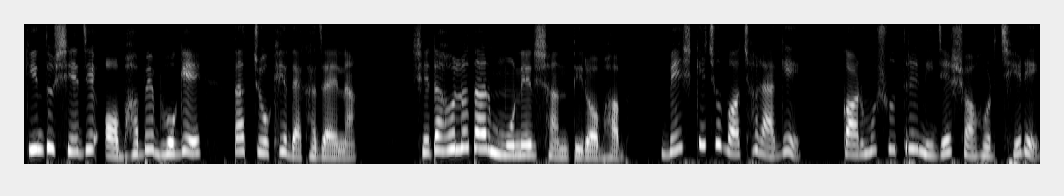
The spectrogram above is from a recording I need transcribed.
কিন্তু সে যে অভাবে ভোগে তা চোখে দেখা যায় না। সেটা হলো তার মনের শান্তির অভাব। বেশ কিছু বছর আগে কর্মসূত্রে নিজের শহর ছেড়ে,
